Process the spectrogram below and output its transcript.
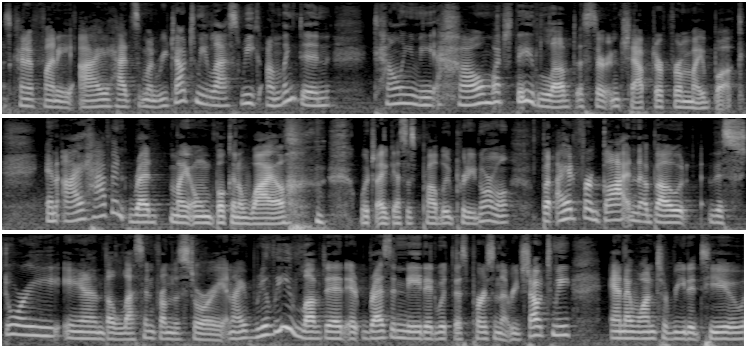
is kind of funny. I had someone reach out to me last week on LinkedIn telling me how much they loved a certain chapter from my book. And I haven't read my own book in a while, which I guess is probably pretty normal, but I had forgotten about this story and the lesson from the story. And I really loved it. It resonated with this person that reached out to me, and I wanted to read it to you.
